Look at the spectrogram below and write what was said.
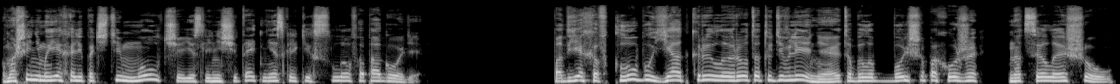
В машине мы ехали почти молча, если не считать нескольких слов о погоде. Подъехав к клубу, я открыла рот от удивления. Это было больше похоже на целое шоу.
